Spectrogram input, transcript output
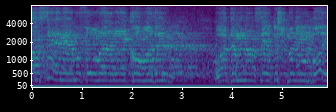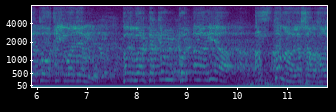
دەمناسێ دشمنم بۆیە تۆقی وەلێم پەروەردەکەم قورئانیە ئەستەما لە شەڕها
